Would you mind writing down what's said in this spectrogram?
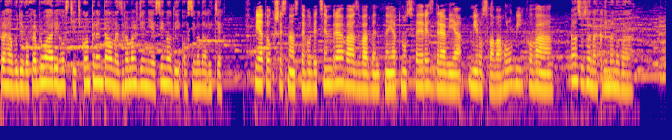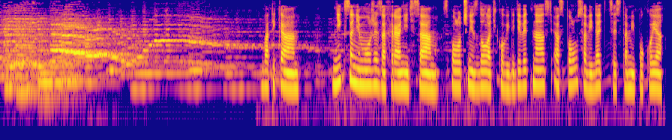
Praha bude vo februári hostiť kontinentálne zhromaždenie synody o synodalite. V piatok 16. decembra vás v adventnej atmosfére zdravia Miroslava Holubíková a Zuzana Klimanová. Vatikán. Nik sa nemôže zachrániť sám, spoločne zdolať COVID-19 a spolu sa vydať cestami pokoja –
